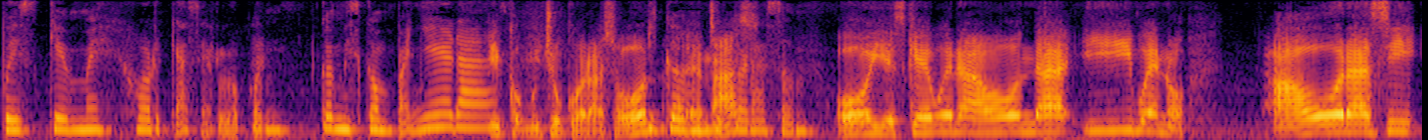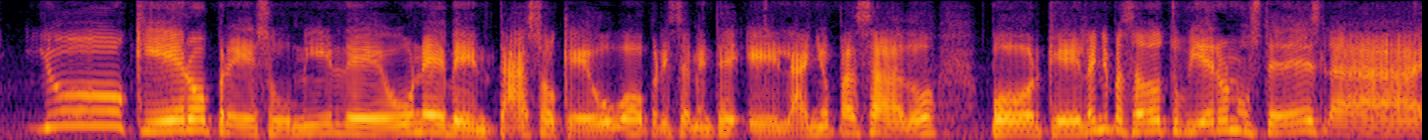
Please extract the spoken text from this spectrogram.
pues qué mejor que hacerlo con, con mis compañeras Y con mucho corazón, y con además. mucho corazón. Oye, es que buena onda. Y bueno, ahora sí, yo quiero presumir de un eventazo que hubo precisamente el año pasado, porque el año pasado tuvieron ustedes la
